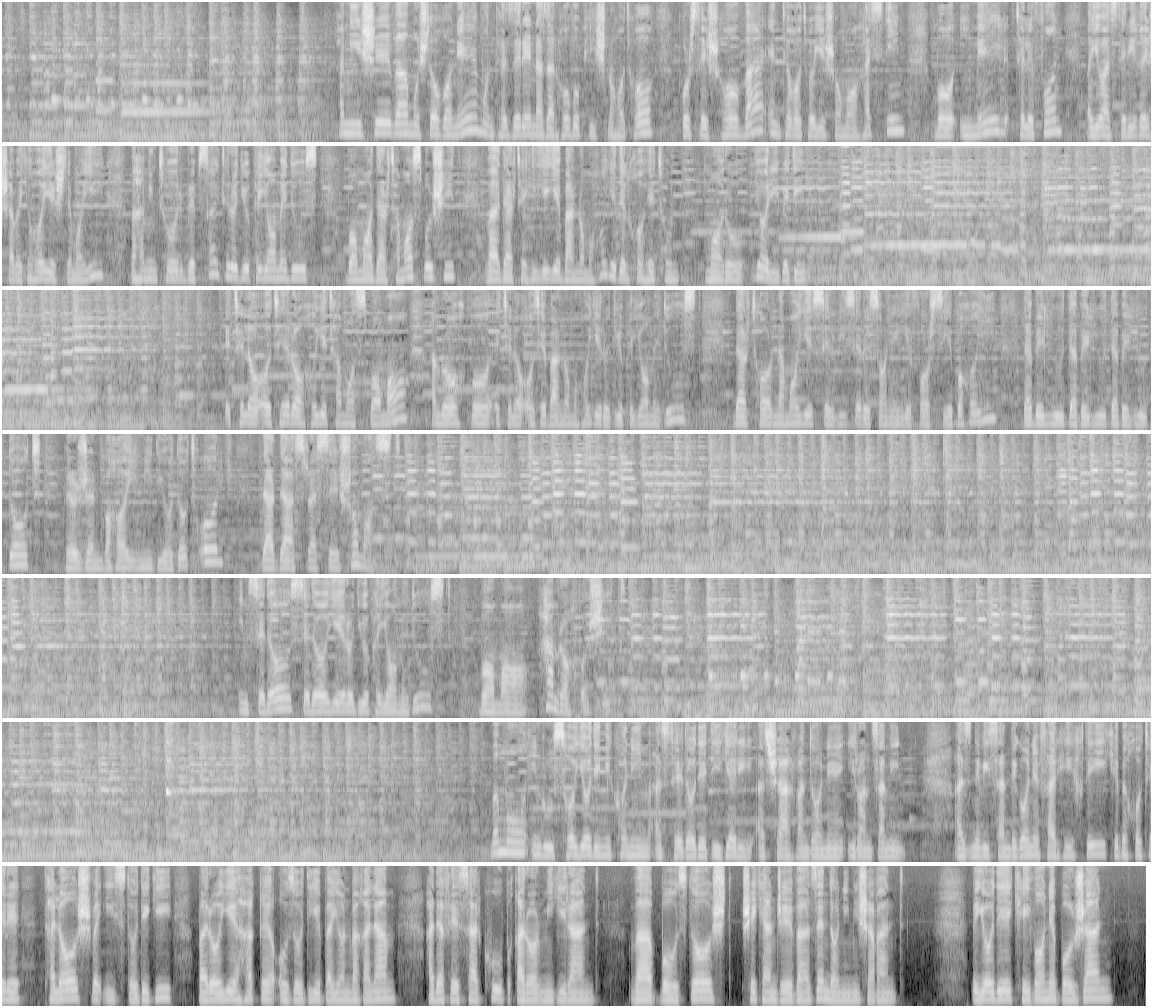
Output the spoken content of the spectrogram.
همیشه و مشتاقانه منتظر نظرها و پیشنهادها پرسشها و انتقادهای شما هستیم. با ایمیل، تلفن و یا از طریق شبکه های اجتماعی و همینطور وبسایت رادیو پیام دوست با ما در تماس باشید و در تهیه برنامه های دلخواهتون ما رو یاری بدین. اطلاعات راه های تماس با ما همراه با اطلاعات برنامه های رادیو پیام دوست در تارنمای سرویس رسانه فارسی باهایی www.persianbahaimedia.org در دسترس شماست. این صدا صدای رادیو پیام دوست با ما همراه باشید. و ما این روزها یادی می کنیم از تعداد دیگری از شهروندان ایران زمین. از نویسندگان فرهیخته‌ای که به خاطر تلاش و ایستادگی برای حق آزادی بیان و قلم هدف سرکوب قرار می‌گیرند و بازداشت، شکنجه و زندانی می‌شوند. به یاد کیوان باژن،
